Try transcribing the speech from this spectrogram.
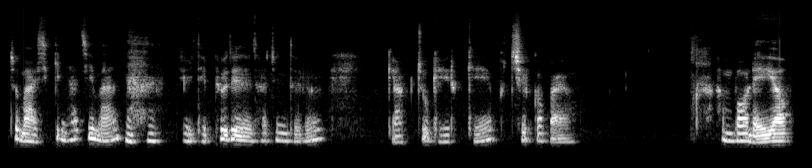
좀 아쉽긴 하지만 제일 대표되는 사진들을 이렇게 앞쪽에 이렇게 붙일까 봐요. 한번 레이아웃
